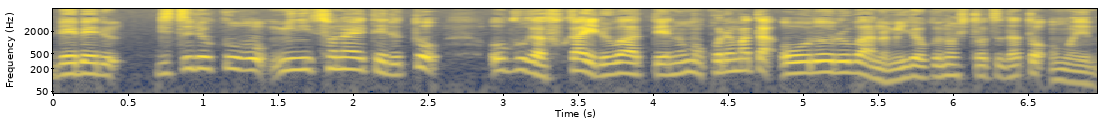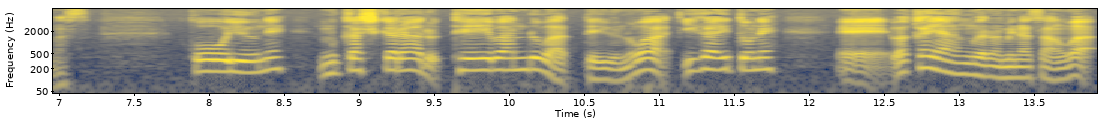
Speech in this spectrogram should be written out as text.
レベル、実力を身に備えていると、奥が深いルアーっていうのも、これまたオールドルアーの魅力の一つだと思います。こういうね、昔からある定番ルアーっていうのは、意外とね、えー、若いアングラの皆さんは、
